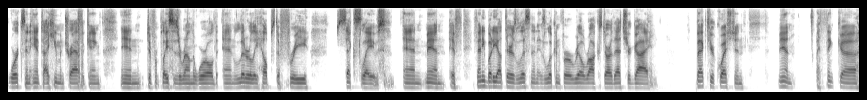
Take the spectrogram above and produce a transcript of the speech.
works in anti human trafficking in different places around the world and literally helps to free sex slaves. And man, if if anybody out there is listening is looking for a real rock star, that's your guy. Back to your question, man. I think, uh,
